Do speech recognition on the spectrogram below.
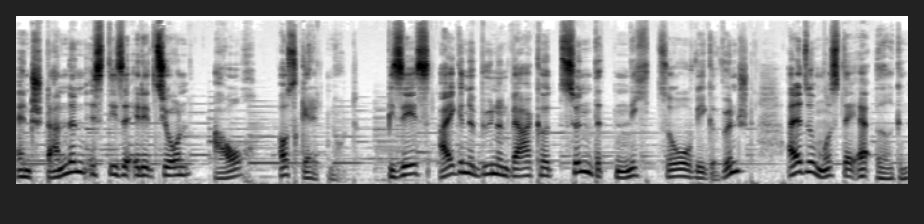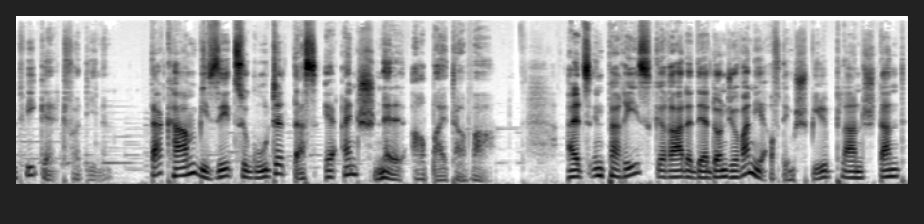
Entstanden ist diese Edition auch aus Geldnot. Bizets eigene Bühnenwerke zündeten nicht so wie gewünscht, also musste er irgendwie Geld verdienen. Da kam Bizet zugute, dass er ein Schnellarbeiter war. Als in Paris gerade der Don Giovanni auf dem Spielplan stand,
